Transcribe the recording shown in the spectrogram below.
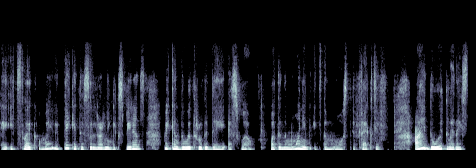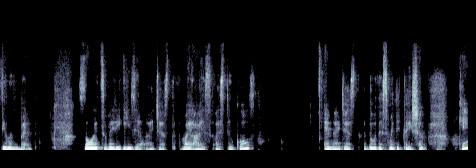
It's like oh maybe take it as a learning experience. We can do it through the day as well but in the morning it's the most effective. I do it when i still in bed. So it's very easy. I just my eyes are still closed and i just do this meditation. Okay?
